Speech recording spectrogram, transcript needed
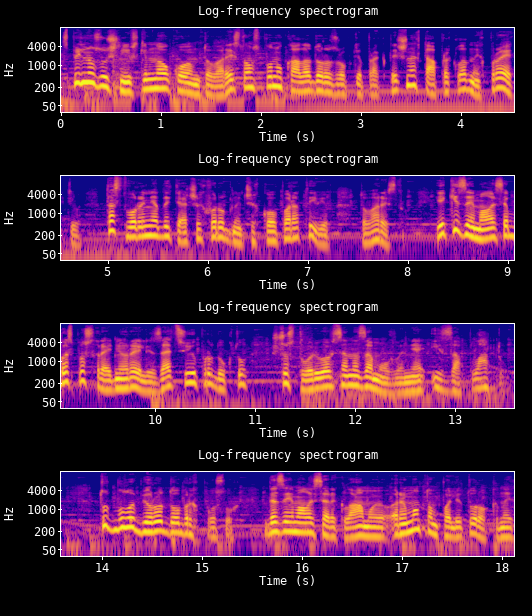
Спільно з учнівським науковим товариством спонукала до розробки практичних та прикладних проєктів та створення дитячих виробничих кооперативів товариств, які займалися безпосередньо реалізацією продукту, що створювався на замовлення і за плату. Тут було бюро добрих послуг, де займалися рекламою, ремонтом палітурок книг,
